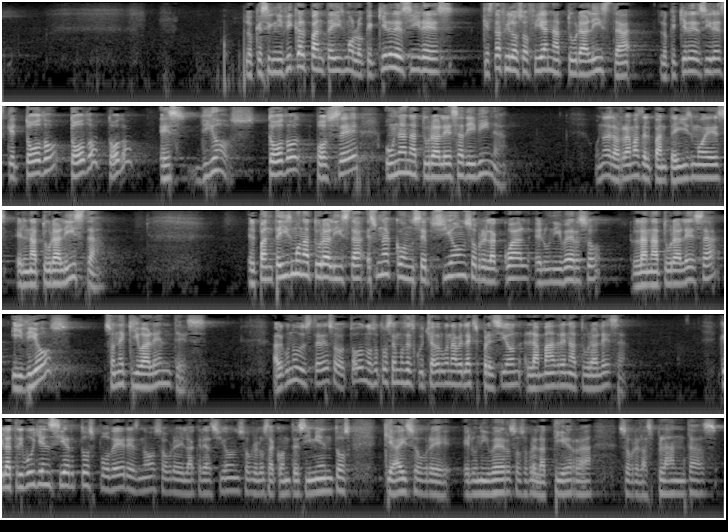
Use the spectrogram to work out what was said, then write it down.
Lo que significa el panteísmo, lo que quiere decir es que esta filosofía naturalista lo que quiere decir es que todo, todo, todo es Dios. Todo posee una naturaleza divina. Una de las ramas del panteísmo es el naturalista. El panteísmo naturalista es una concepción sobre la cual el universo, la naturaleza y Dios son equivalentes. ¿Alguno de ustedes o todos nosotros hemos escuchado alguna vez la expresión la madre naturaleza? Que le atribuyen ciertos poderes ¿no? sobre la creación, sobre los acontecimientos que hay sobre el universo, sobre la tierra, sobre las plantas.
